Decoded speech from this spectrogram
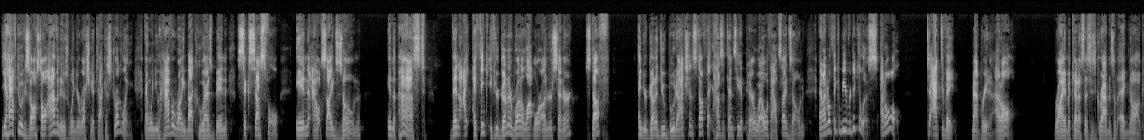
you have to exhaust all avenues when your rushing attack is struggling. And when you have a running back who has been successful in outside zone in the past, then I, I think if you're going to run a lot more under center stuff and you're going to do boot action stuff that has a tendency to pair well with outside zone, and I don't think it'd be ridiculous at all to activate Matt Breida at all. Ryan McKenna says he's grabbing some eggnog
